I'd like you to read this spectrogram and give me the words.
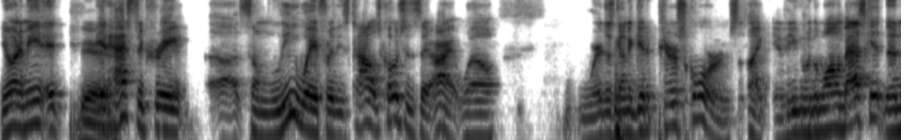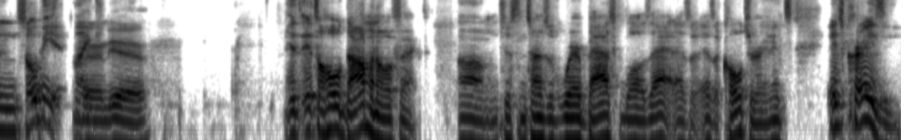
you know what I mean? It Yeah, it has to create uh, some leeway for these college coaches to say, all right, well, we're just gonna get it pure scores. Like if he can put the ball in the basket, then so be it. Like yeah, it's, it's a whole domino effect um just in terms of where basketball is at as a, as a culture. And it's it's crazy.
